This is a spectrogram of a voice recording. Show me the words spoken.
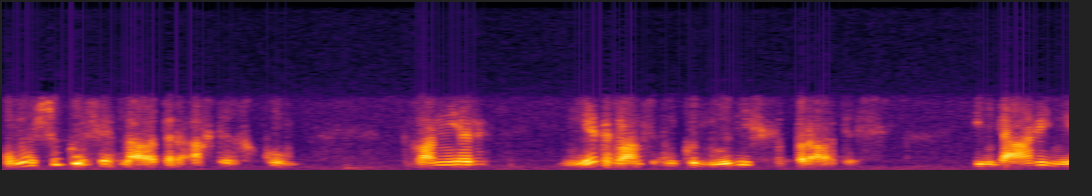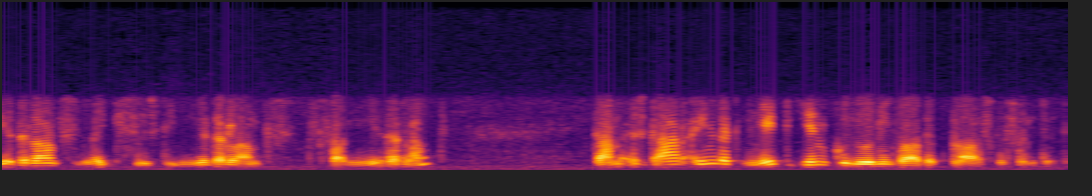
Ondersoekers het later agtergekom wanneer Nederlands in kolonies gepraat is en daardie Nederlands lyk soos die Nederlands van Nederland dan is daar eintlik net een kolonie waar dit plaasgevind het.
